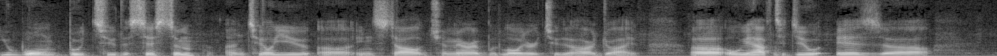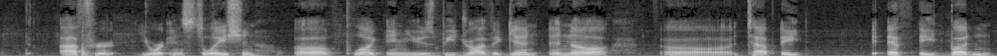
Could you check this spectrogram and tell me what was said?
you won't boot to the system until you uh, install Chimera bootloader to the hard drive. Uh, all you have to do is uh, after your installation uh, plug in USB drive again and uh, tap 8 F8 button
